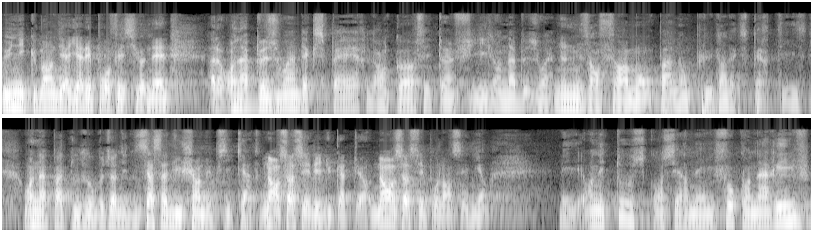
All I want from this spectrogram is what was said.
uniquement dire il y a les professionnels. Alors on a besoin d'experts, là encore c'est un fil, on a besoin. Ne nous enfermons pas non plus dans l'expertise. On n'a pas toujours besoin de dire ça c'est du champ du psychiatre, non ça c'est l'éducateur, non ça c'est pour l'enseignant. Mais on est tous concernés. Il faut qu'on arrive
